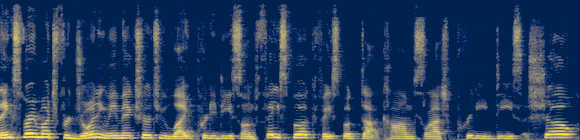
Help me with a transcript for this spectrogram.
Thanks very much for joining me. Make sure to like Pretty Dece on Facebook, facebook.com slash Pretty Dece Show.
